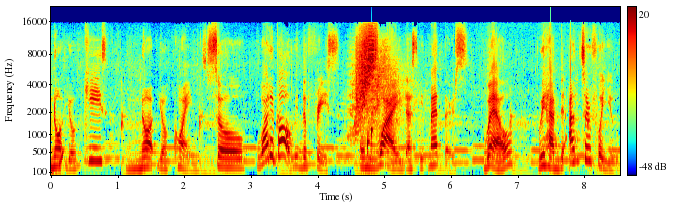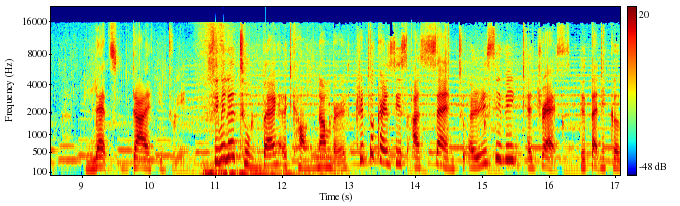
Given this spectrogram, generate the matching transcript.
not your keys, not your coins. So, what about with the phrase and why does it matters? Well, we have the answer for you. Let's dive into it. Similar to bank account numbers, cryptocurrencies are sent to a receiving address the technical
